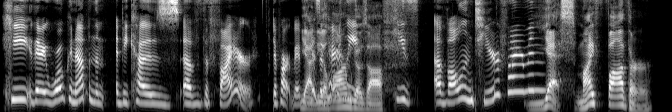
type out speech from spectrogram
he, they're woken up in the because of the fire department. Yeah, because the alarm goes off. He's a volunteer fireman. Yes, my father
